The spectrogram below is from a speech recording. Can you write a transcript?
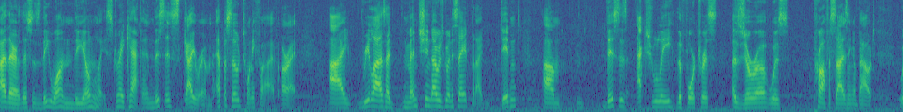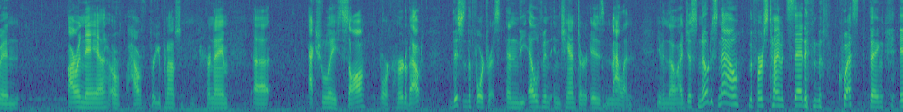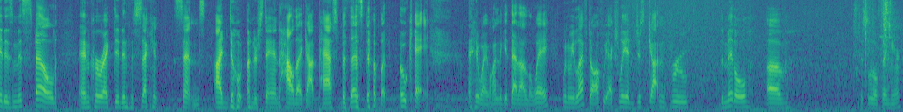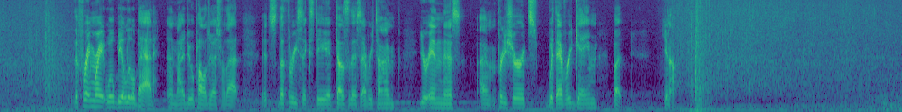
Hi there, this is the one, the only Stray Cat, and this is Skyrim, episode 25. Alright, I realize I mentioned I was going to say it, but I didn't. Um, this is actually the fortress Azura was prophesizing about when Aranea, or however you pronounce her name, uh, actually saw or heard about. This is the fortress, and the elven enchanter is Malyn. Even though I just noticed now, the first time it's said in the quest thing, it is misspelled and corrected in the second sentence. I don't understand how that got past Bethesda, but okay. Anyway, I wanted to get that out of the way. When we left off, we actually had just gotten through the middle of this little thing here the frame rate will be a little bad, and I do apologize for that. It's the 360, it does this every time you're in this. I'm pretty sure it's with every game, but, you know.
